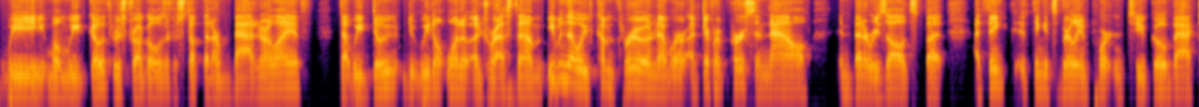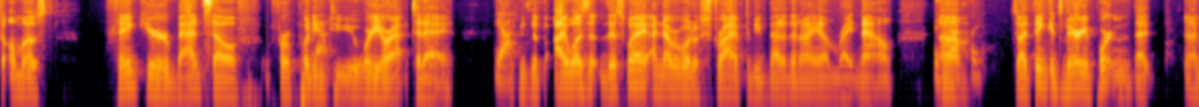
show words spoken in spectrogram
we when we go through struggles or stuff that are bad in our life that we do we don't want to address them even though we've come through and that we're a different person now and better results. But i think i think it's really important to go back to almost thank your bad self for putting yeah. to you where you're at today. Yeah. Because if i wasn't this way i never would have strived to be better than i am right now. Um, exactly. um, so i think it's very important that uh,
